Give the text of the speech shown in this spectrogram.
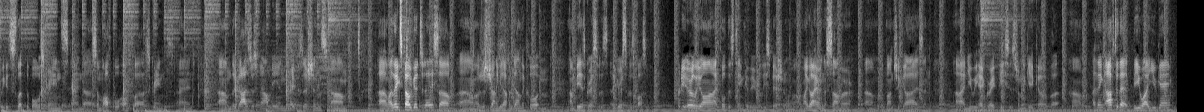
we could slip the ball screens and uh, some off off uh, screens, and um, the guys just found me in great positions. Um, uh, my legs felt good today, so um, I was just trying to get up and down the court and um, be as aggressive as, aggressive as possible. Pretty early on, I thought this team could be really special. I got here in the summer with a bunch of guys, and uh, I knew we had great pieces from the get-go. But I think after that BYU game,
